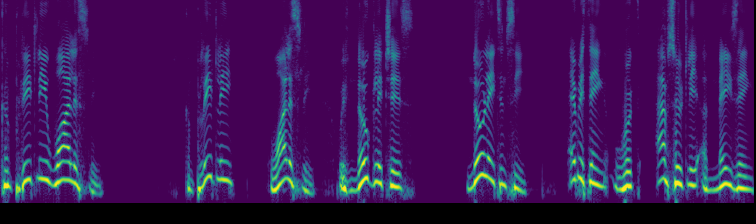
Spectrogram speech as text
completely wirelessly, completely wirelessly, with no glitches, no latency, everything worked absolutely amazing.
